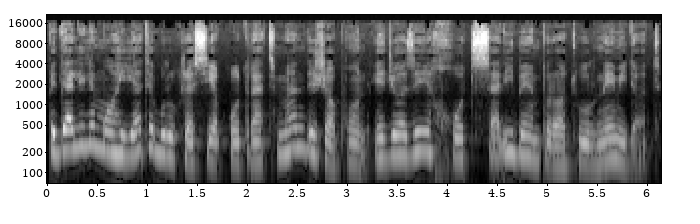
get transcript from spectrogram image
به دلیل ماهیت بروکراسی قدرتمند ژاپن اجازه خودسری به امپراتور نمی‌داد.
